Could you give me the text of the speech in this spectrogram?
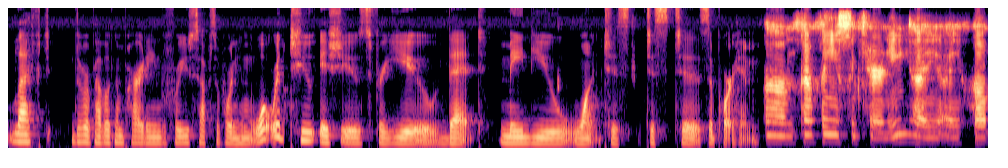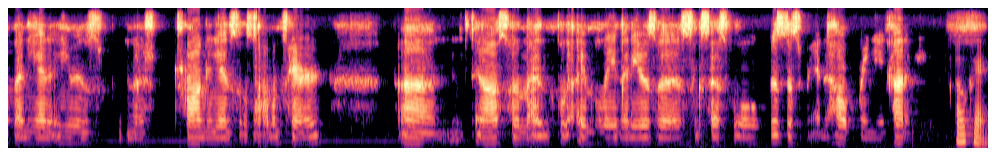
left the Republican Party and before you stopped supporting him, what were the two issues for you that made you want to to, to support him? Um, definitely security. I, I felt that he had he was you know strong against Islamic terror. Um, and also, I, I believe that he was a successful businessman to help bring the economy. Okay,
